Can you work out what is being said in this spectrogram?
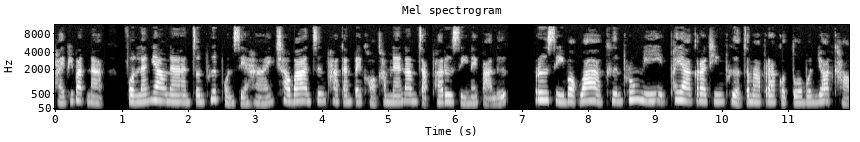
ภัยพิบัติหนักฝนแล้งยาวนานจนพืชผลเสียหาย ชาวบ้านจึงพากันไปขอคำแนะนำจากพระฤาษีในป่าลึก ฤาษีบอกว่าคืนพรุ่งนี้พญากระทิงเผือกจะมาปรากฏตัวบนยอดเขา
